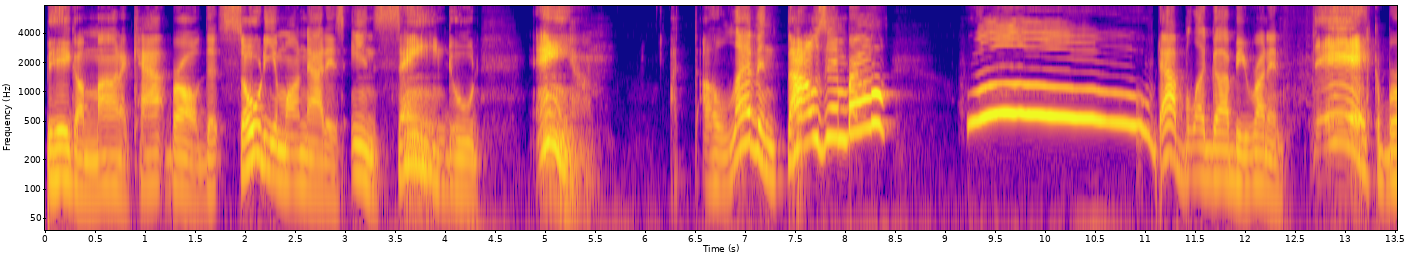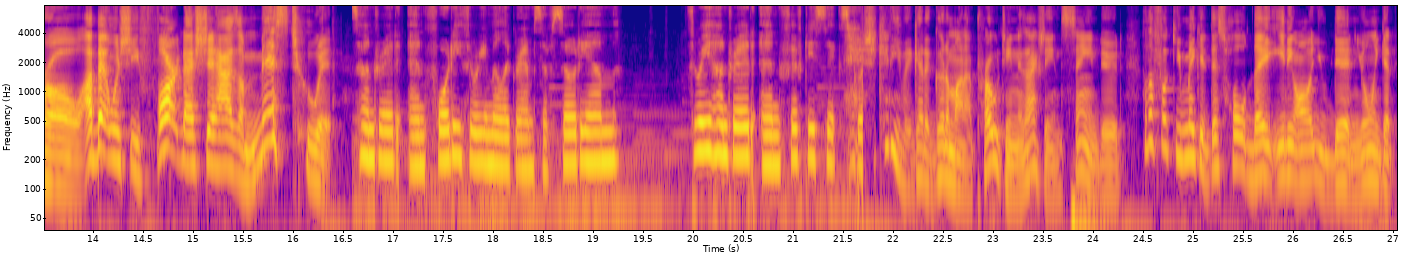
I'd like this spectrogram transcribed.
big amount of cat, bro. The sodium on that is insane, dude. Damn, eleven thousand, bro. Woo! That blood gotta be running thick, bro. I bet when she fart, that shit has a mist to it. 643 milligrams of sodium, 356 Damn, she can't even get a good amount of protein. It's actually insane, dude. How the fuck you make it this whole day eating all you did and you only get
